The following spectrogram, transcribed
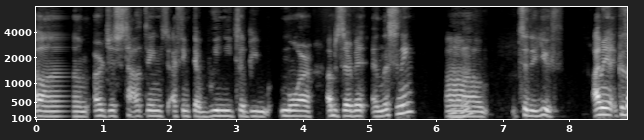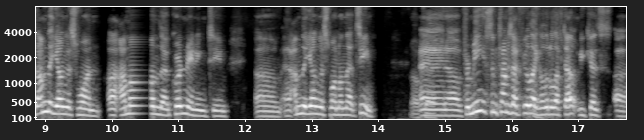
um, or just how things. I think that we need to be more observant and listening um, Mhm. to the youth. I mean, because I'm the youngest one. Uh, I'm on the coordinating team, um, and I'm the youngest one on that team. Okay. And uh, for me, sometimes I feel like a little left out because uh,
